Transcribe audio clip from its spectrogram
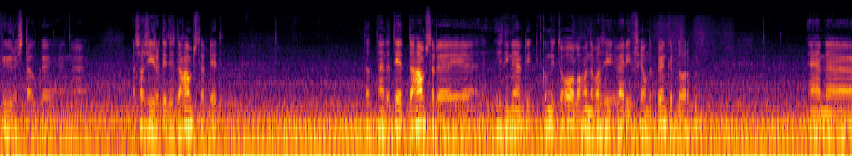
vuren stoken. En, eh, en dit is de hamster, dit. Dat, dat, dit- de hamster eh, is die, die, die komt uit de oorlog, want er was hier, waren hier verschillende bunkerdorpen. En, eh,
